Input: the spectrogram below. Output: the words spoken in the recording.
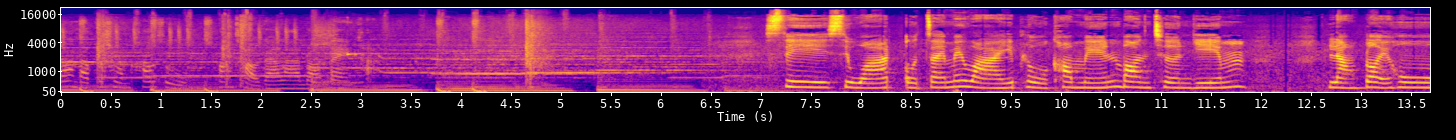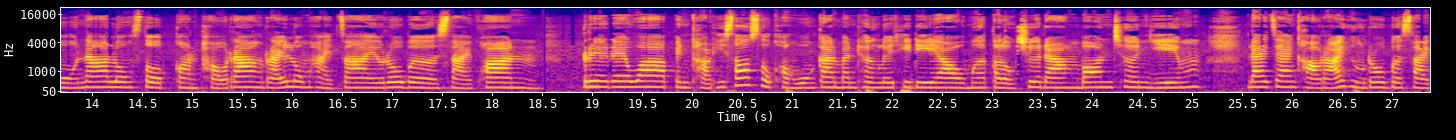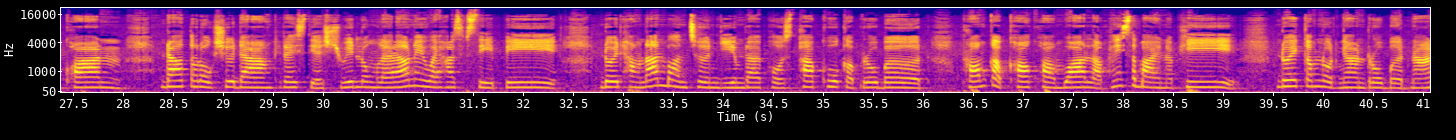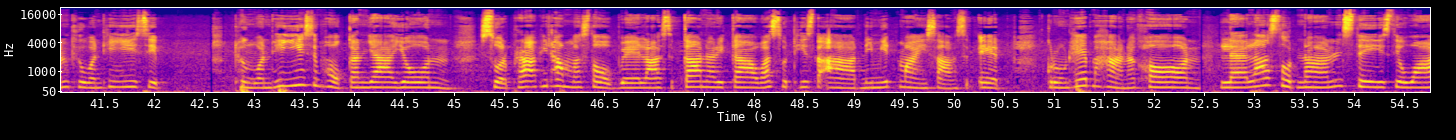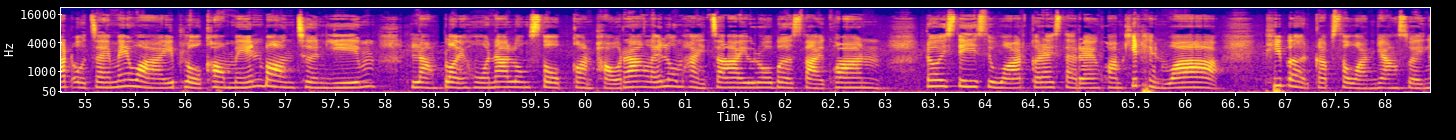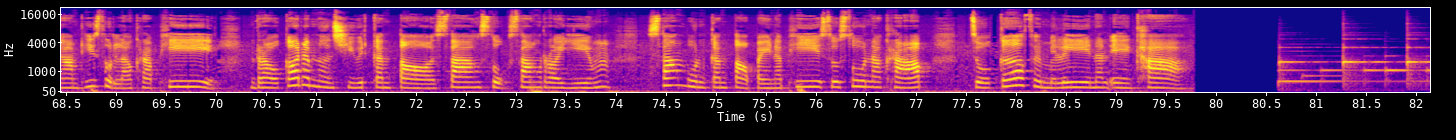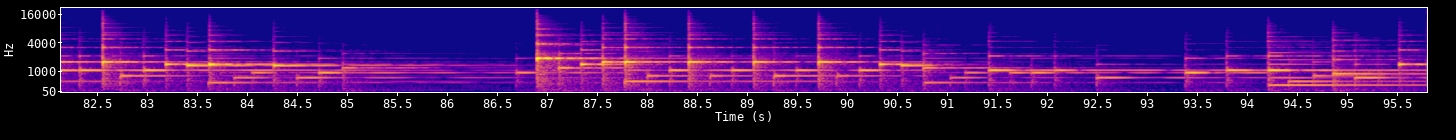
ต้อนรับผู้ชมเข้าสู่ช่องข่าวดาราร้อนแรงค่ะ ซีสิวัตอดใจไม่ไหวโผล่คอมเมนต์บอลเชิญยิ้ม หลังปล่อยโฮหน้าลงศพก่อนเผาร่างไร้ลมหายใจโรเบิร์ตสายควัน เรียกได้ว่าเป็นข่าวที่เศร้าโศกของวงการบันเทิงเลยทีเดียว เมื่อตลกชื่อดังบอลเชิญยิ้ม ได้แจ้งข่าวร้ายถึงโรเบิร์ตสายควัน ดาวตลกชื่อดังที่ได้เสียชีวิตลงแล้วในวัย 54 ปี โดยทางด้านบอลเชิญยิ้มได้โพสต์ภาพคู่กับโรเบิร์ตพร้อมกับข้อความว่าหลับให้สบายนะพี่ โดยกำหนดงานโรเบิร์ตนั้นคือวันที่ 20 ถึงวันที่ 26 กันยายน สวดพระพิธรรมศพเวลา 19นาฬิกาวัดสุทธิสะอาด นิมิตใหม่ 31 กรุงเทพมหานคร และล่าสุดนั้นซีซิวัตอดใจไม่ไหวโผล่คอมเมนต์บอลเชิญยิ้ม หลังปล่อยโฮนาลงศพก่อนเผาร่างไร้ลมหายใจโรเบิร์ตสายควัน โดยซีซิวัตก็ได้แสดงความคิดเห็นว่า พี่เบิร์ดกลับสวรรค์อย่างสวยงามที่สุดแล้วครับพี่ เราก็ดำเนินชีวิตกันต่อสร้างสุขสร้างรอยยิ้ม สร้างบุญกันต่อไปนะพี่สู้ๆนะครับโจ๊กเกอร์แฟมิลี่นั่นเองค่ะ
